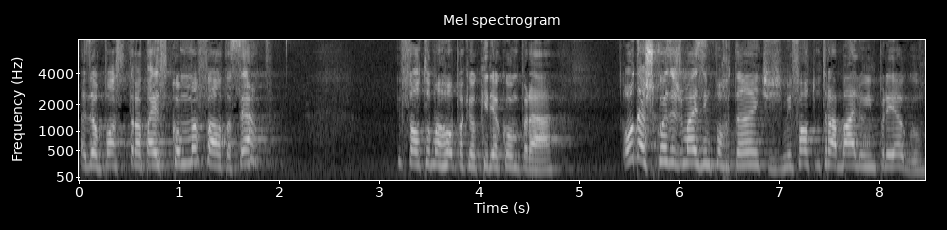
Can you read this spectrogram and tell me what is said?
Mas eu posso tratar isso como uma falta, certo? Me falta uma roupa que eu queria comprar. Ou das coisas mais importantes, me falta um trabalho, um emprego.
